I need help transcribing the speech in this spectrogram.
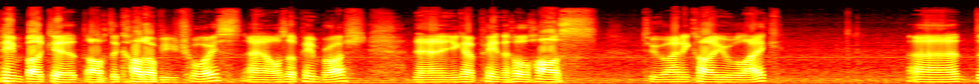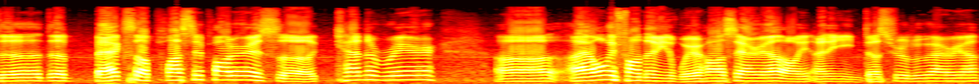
paint bucket of the color of your choice and also a paintbrush. Then you can paint the whole house to any color you like. And the the bags of plastic powder is uh, kind of rare. Uh, I only found them in warehouse area or in any industrial area.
